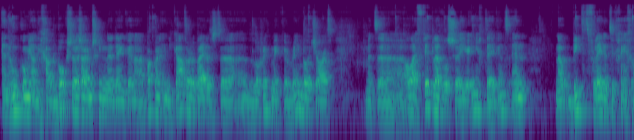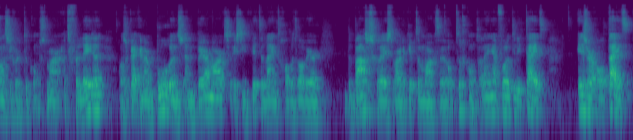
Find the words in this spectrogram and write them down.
En hoe kom je aan die gouden box, eh, zou je misschien eh, denken. Nou, dan pakken we een indicator erbij. Dat is de, de Logarithmic Rainbow Chart. Met uh, allerlei fit levels hier ingetekend. En nou biedt het verleden natuurlijk geen garantie voor de toekomst. Maar het verleden, als we kijken naar bullruns en bearmarkt, is die witte lijn toch altijd wel weer de basis geweest waar de cryptomarkt uh, op terugkomt. Alleen ja, volatiliteit is er altijd.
